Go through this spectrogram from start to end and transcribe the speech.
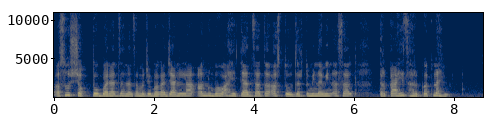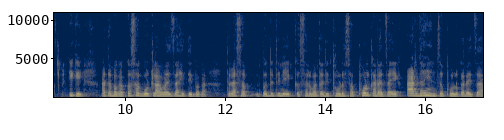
असू शकतो बऱ्याच जणांचा म्हणजे बघा ज्यांना अनुभव आहे त्यांचा तर असतो. जर तुम्ही नवीन असाल तर काहीच हरकत नाही. ठीक आहे? आता बघा कसा गोट लावायचा आहे ते बघा. तर असा पद्धतीने एक सर्वात आधी थोडासा फोल्ड करायचा एक अर्धा इंच फोल्ड करायचा.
